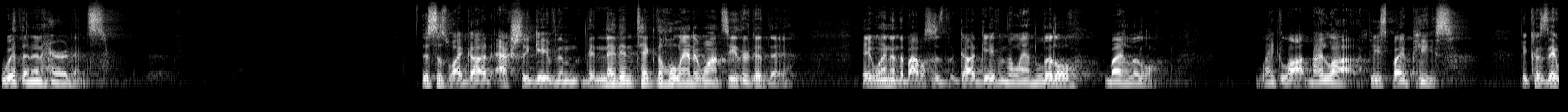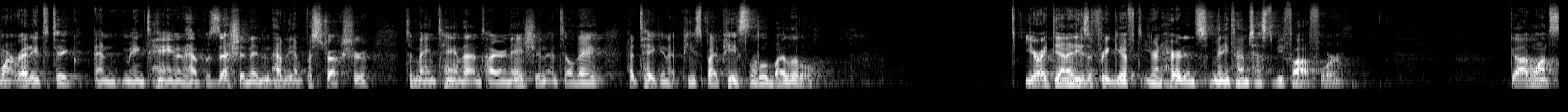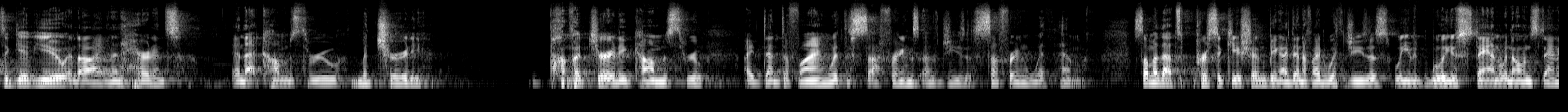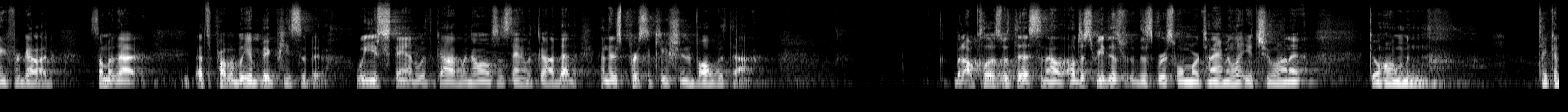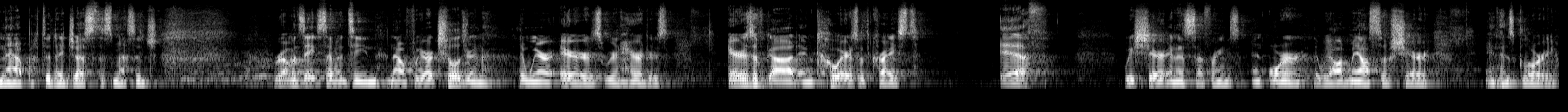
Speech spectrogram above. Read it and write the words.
with an inheritance. This is why God actually gave them, and they didn't take the whole land at once either, did they? They went, and the Bible says that God gave them the land little by little, like lot by lot, piece by piece, because they weren't ready to take and maintain and have possession. They didn't have the infrastructure to maintain that entire nation until they had taken it piece by piece, little by little. Your identity is a free gift, your inheritance many times has to be fought for. God wants to give you and I an inheritance, and that comes through maturity. But maturity comes through identifying with the sufferings of Jesus, suffering with Him. Some of that's persecution, being identified with Jesus. Will you, will you stand when no one's standing for God? Some of that, that's probably a big piece of it. Will you stand with God when no one else is standing with God? That, and there's persecution involved with that. But I'll close with this, and I'll, I'll just read this, this verse one more time and let you chew on it. Go home and take a nap to digest this message. Romans 8 17. Now, if we are children, then we are heirs, we're inheritors, heirs of God and co heirs with Christ, if we share in his sufferings, in order that we all may also share in his glory.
